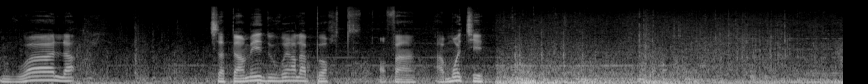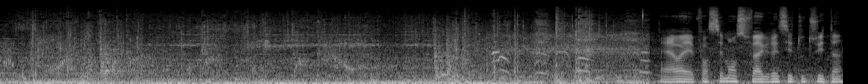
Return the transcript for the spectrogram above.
Voilà. Ça permet d'ouvrir la porte. Enfin, à moitié. Ouais, forcément on se fait agresser tout de suite. Hein.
